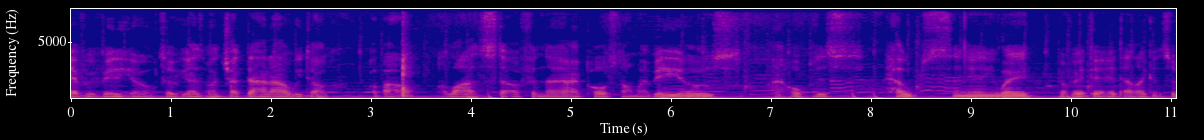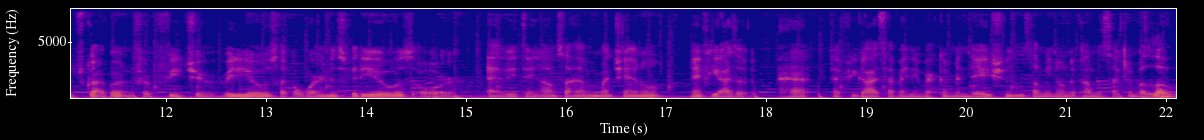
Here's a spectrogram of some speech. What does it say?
every video. So if you guys want to check that out, we talk about a lot of stuff in there. I post all my videos. I hope this helps in any way. Don't forget to hit that like and subscribe button for future videos like awareness videos or everything else I have on my channel. And if you guys have, if you guys have any recommendations, let me know in the comment section below.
